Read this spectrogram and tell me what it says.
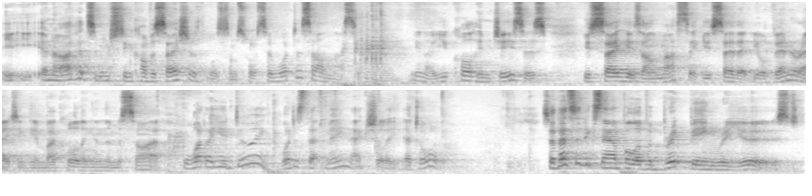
you know, I've had some interesting conversations with Muslims who say, what does Al-Masih mean? You know, you call him Jesus, you say he's Al-Masih, you say that you're venerating him by calling him the Messiah. What are you doing? What does that mean, actually, at all? So that's an example of a brick being reused,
